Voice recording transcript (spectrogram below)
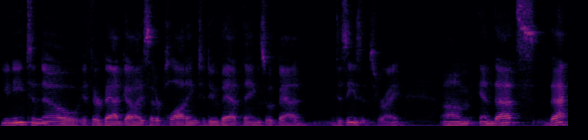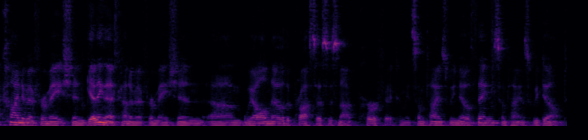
you need to know if there are bad guys that are plotting to do bad things with bad diseases, right? Um, and that's that kind of information, getting that kind of information, um, we all know the process is not perfect. I mean, sometimes we know things, sometimes we don't.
